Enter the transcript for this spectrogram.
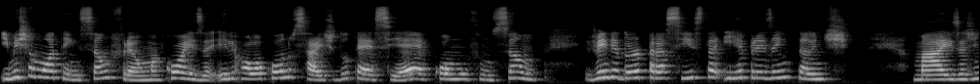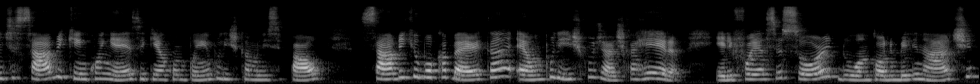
e me chamou a atenção, Fran, uma coisa, ele colocou no site do TSE como função vendedor pracista e representante. Mas a gente sabe, quem conhece, quem acompanha a política municipal, sabe que o Boca Aberta é um político já de carreira. Ele foi assessor do Antônio Bellinati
